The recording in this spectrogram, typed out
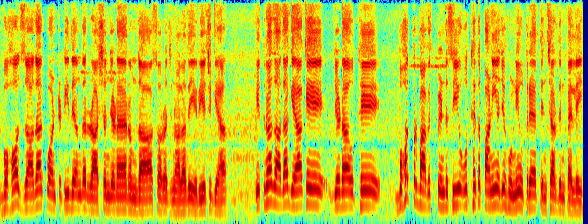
ਬਹੁਤ ਜ਼ਿਆਦਾ ਕੁਆਂਟੀਟੀ ਦੇ ਅੰਦਰ ਰਾਸ਼ਨ ਜਿਹੜਾ ਹੈ ਰਮਦਾਸ ਔਰ ਅਜਨਾਲਾ ਦੇ ਏਰੀਆ 'ਚ ਗਿਆ। ਇਤਨਾ ਜ਼ਿਆਦਾ ਗਿਆ ਕਿ ਜਿਹੜਾ ਉੱਥੇ ਬਹੁਤ ਪ੍ਰਭਾਵਿਤ ਪਿੰਡ ਸੀ, ਉੱਥੇ ਤਾਂ ਪਾਣੀ ਅਜੇ ਹੁਣ ਨਹੀਂ ਉਤਰਿਆ 3-4 ਦਿਨ ਪਹਿਲੇ ਹੀ।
